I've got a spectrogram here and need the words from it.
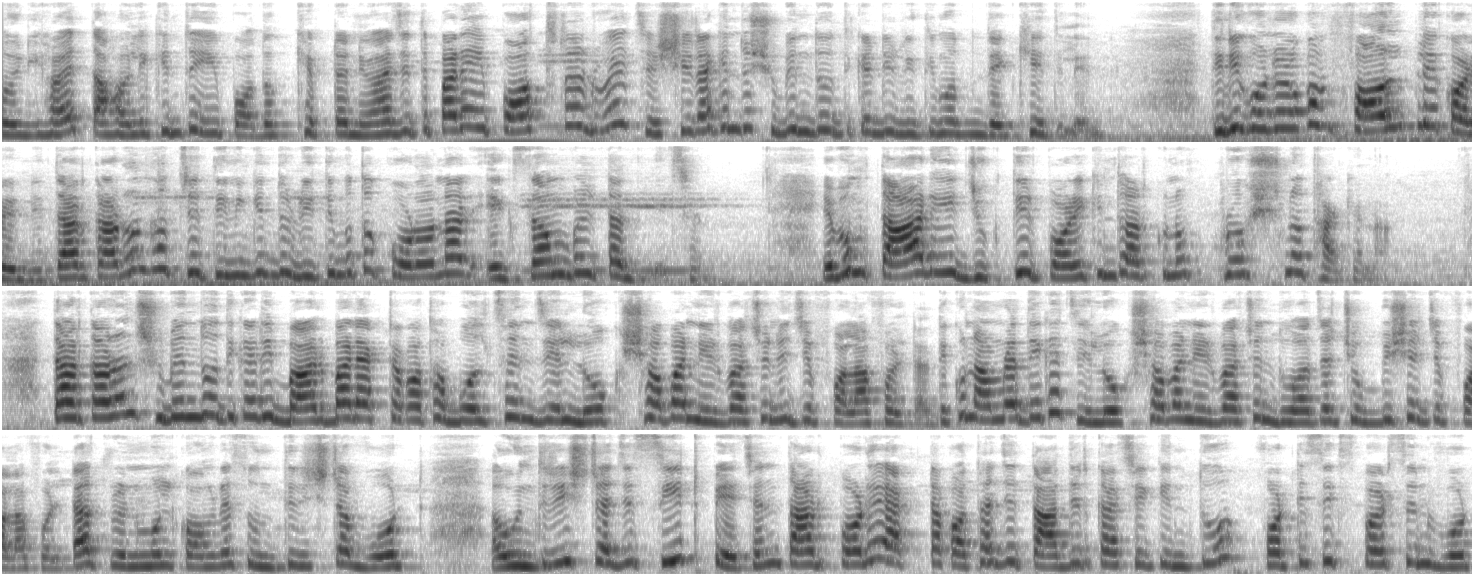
তৈরি হয়, তাহলে কিন্তু এই পদক্ষেপটা নেওয়া যেতে পারে। এই পথটা রয়েছে, সেটা কিন্তু শুভেন্দু অধিকারী রীতিমতো দেখিয়ে দিলেন। তিনি কোনো রকম ফাউল প্লে করেননি, তার কারণ হচ্ছে তিনি কিন্তু রীতিমতো করোনার এক্সাম্পলটা দিয়েছেন। এবং তার এই যুক্তির পরে কিন্তু আর কোনো প্রশ্ন থাকে না। তার কারণ শুভেন্দু অধিকারী বারবার একটা কথা বলছেন যে লোকসভা নির্বাচনের যে ফলাফলটা, দেখুন আমরা দেখেছি লোকসভা নির্বাচন দু হাজার যে ফলাফলটা, তৃণমূল কংগ্রেস উনত্রিশটা ভোট, উনত্রিশটা যে সিট পেয়েছেন তারপরে একটা কথা যে তাদের কাছে কিন্তু ফর্টি সিক্স পার্সেন্ট ভোট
